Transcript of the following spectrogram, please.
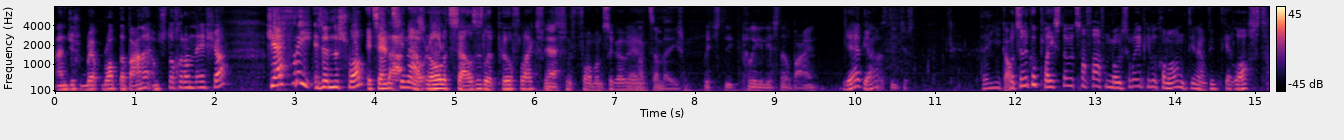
and just rip, robbed the banner. I'm stuck it on their shop. Jeffrey is in the swamp, It's empty That now, is- and all it sells is Liverpool flags from, Yeah. from four months ago. Yeah, That's amazing. which they clearly are still buying yeah, they are. they just There you go. But it's in a good place though. It's not far from the motorway. People come on, you know, they get lost.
